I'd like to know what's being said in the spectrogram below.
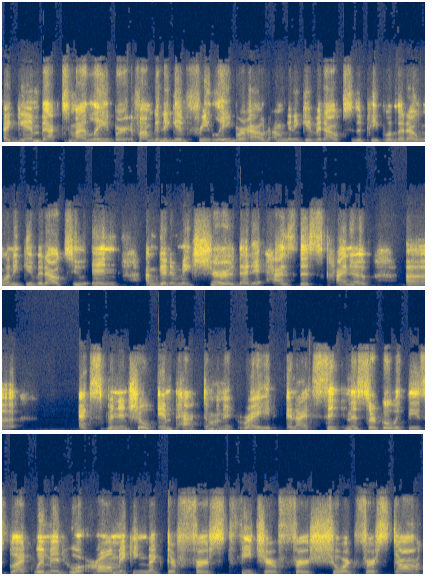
again back to my labor if i'm going to give free labor out i'm going to give it out to the people that i want to give it out to and i'm going to make sure that it has this kind of uh, exponential impact on it, right? And I sit in a circle with these black women who are all making like their first feature, first short, first doc,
